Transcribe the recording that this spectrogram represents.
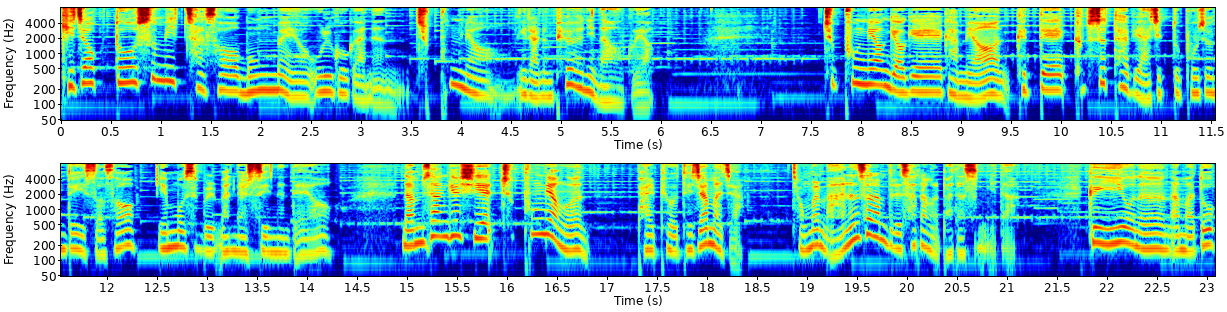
기적도 숨이 차서 목매어 울고 가는 추풍령이라는 표현이 나오고요. 추풍령역에 가면 그때 급수탑이 아직도 보존돼 있어서 옛 모습을 만날 수 있는데요. 남상규 씨의 추풍령은 발표되자마자 정말 많은 사람들의 사랑을 받았습니다. 그 이유는 아마도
